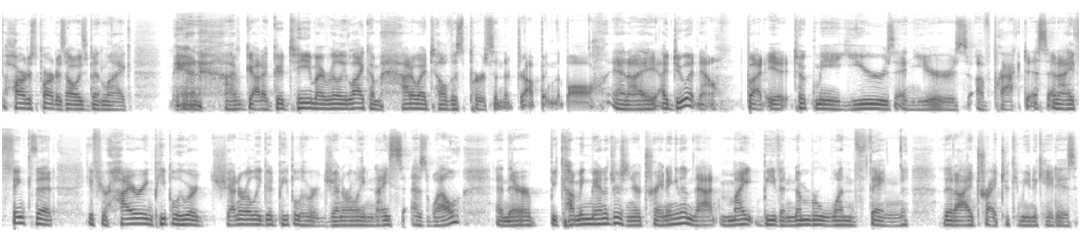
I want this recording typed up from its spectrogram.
The hardest part has always been like man i've got a good team. I really like them how do i tell this person they're dropping the ball? And i, I do it now but it took me years and years of practice. And I think that if you're hiring people who are generally good people who are generally nice as well, and they're becoming managers and you're training them, that might be the number one thing that I try to communicate is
